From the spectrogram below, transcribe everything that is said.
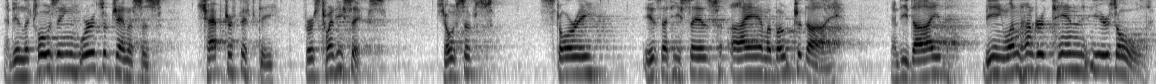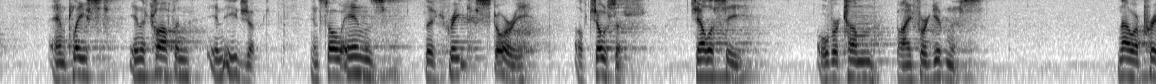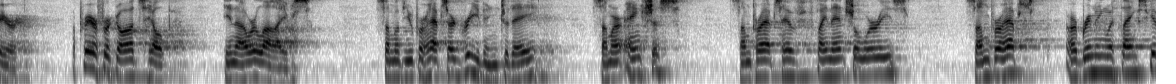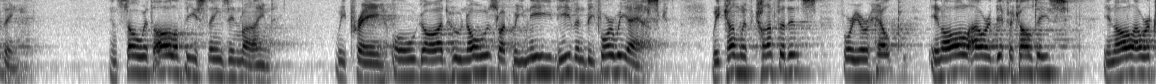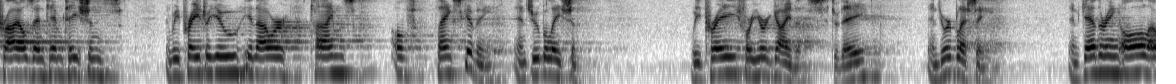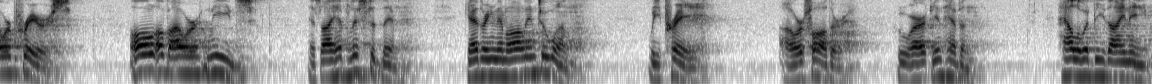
And in the closing words of Genesis, chapter 50, Verse 26 Joseph's story is that he says, I am about to die. And he died being 110 years old and placed in a coffin in Egypt. And so ends the great story of Joseph jealousy overcome by forgiveness. Now, a prayer, a prayer for God's help in our lives. Some of you perhaps are grieving today, some are anxious, some perhaps have financial worries, some perhaps are brimming with thanksgiving. And so, with all of these things in mind, we pray, O God, who knows what we need even before we ask. We come with confidence for your help in all our difficulties, in all our trials and temptations. And we pray to you in our times of thanksgiving and jubilation. We pray for your guidance today and your blessing, and gathering all our prayers, all of our needs, as I have listed them, gathering them all into one, we pray, Our Father, who art in heaven, hallowed be thy name.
